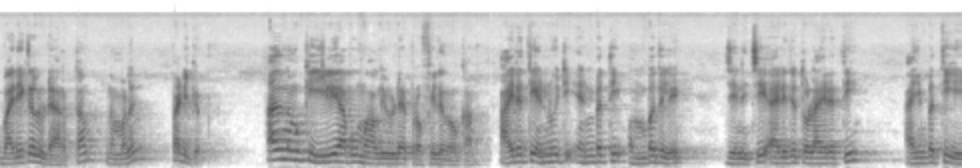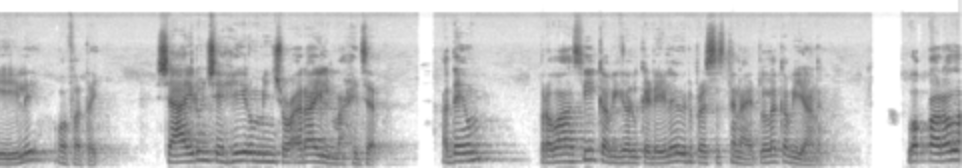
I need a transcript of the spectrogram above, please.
വരികളുടെ അർത്ഥം നമ്മൾ പഠിക്കും. ആദ്യം നമുക്ക് ഈലിയ അബു മാലിയുടെ പ്രൊഫൈൽ നോക്കാം. ആയിരത്തി എണ്ണൂറ്റി എൺപത്തി ഒമ്പതിൽ ജനിച്ച് ആയിരത്തി തൊള്ളായിരത്തി അമ്പത്തി ഏഴിൽ വഫത്തായി. ഷായിറുൻ ഷെഹീറും മിൻ ഷൊറായിൽ മഹജർ. അദ്ദേഹം പ്രവാസി കവികൾക്കിടയിലെ ഒരു പ്രശസ്തനായിട്ടുള്ള കവിയാണ്. വക്കറുള്ള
